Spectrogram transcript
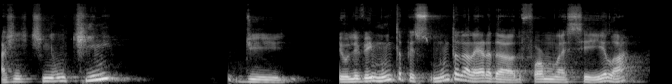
a gente tinha um time de. Eu levei muita, muita galera da, do Fórmula SE lá,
